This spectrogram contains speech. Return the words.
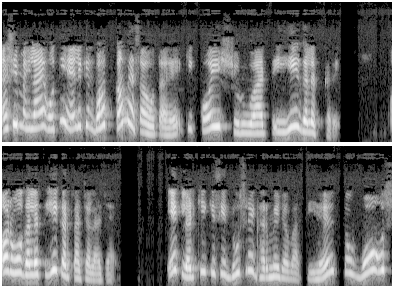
ऐसी महिलाएँ होती हैं लेकिन बहुत कम ऐसा होता है कि कोई शुरुआती ही गलत करे और वो गलत ही करता चला जाए। एक लड़की किसी दूसरे घर में जब आती है तो वो उस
